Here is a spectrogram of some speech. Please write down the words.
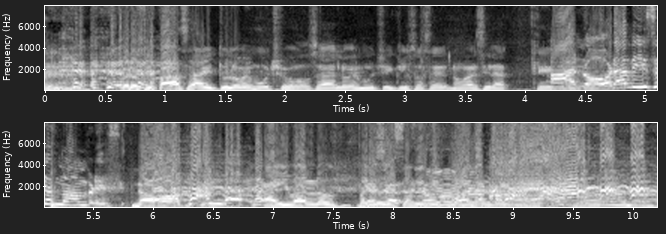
pero si pasa y tú lo ves mucho, o sea, lo ves mucho, incluso hace, no voy a decir a que... Ah, no, ahora dices nombres. No, porque ahí van los periodistas de no, Tijuana. no, no, no, no.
